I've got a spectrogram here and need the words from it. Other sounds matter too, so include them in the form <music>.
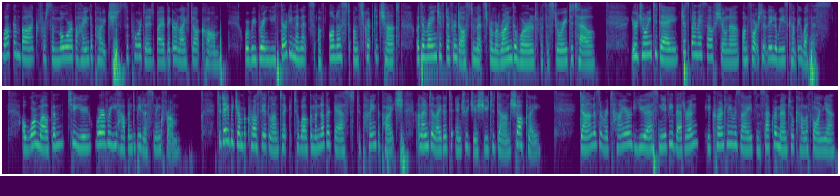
Welcome back for some more Behind the Pouch, supported by a abiggerlife.com, where we bring you 30 minutes of honest, unscripted chat with a range of different ostomates from around the world with a story to tell. You're joined today just by myself, Shona. Unfortunately, Louise can't be with us. A warm welcome to you wherever you happen to be listening from. Today, we jump across the Atlantic to welcome another guest to Behind the Pouch, and I'm delighted to introduce you to Dan Shockley. Dan is a retired US Navy veteran who currently resides in Sacramento, California.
